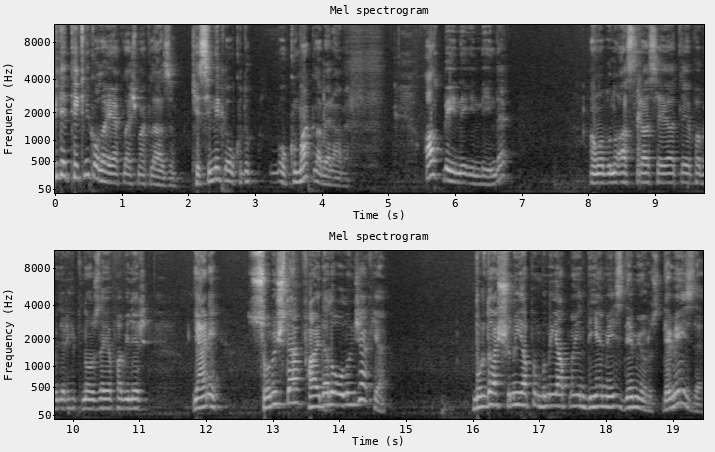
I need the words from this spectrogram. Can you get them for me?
bir de teknik olaya yaklaşmak lazım. Kesinlikle okuduk okumakla beraber. Alt beyine indiğinde ama bunu astral seyahatle yapabilir, hipnozla yapabilir. Yani sonuçta faydalı olunacak ya. Burada şunu yapın, bunu yapmayın diyemeyiz demiyoruz. Demeyiz de.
